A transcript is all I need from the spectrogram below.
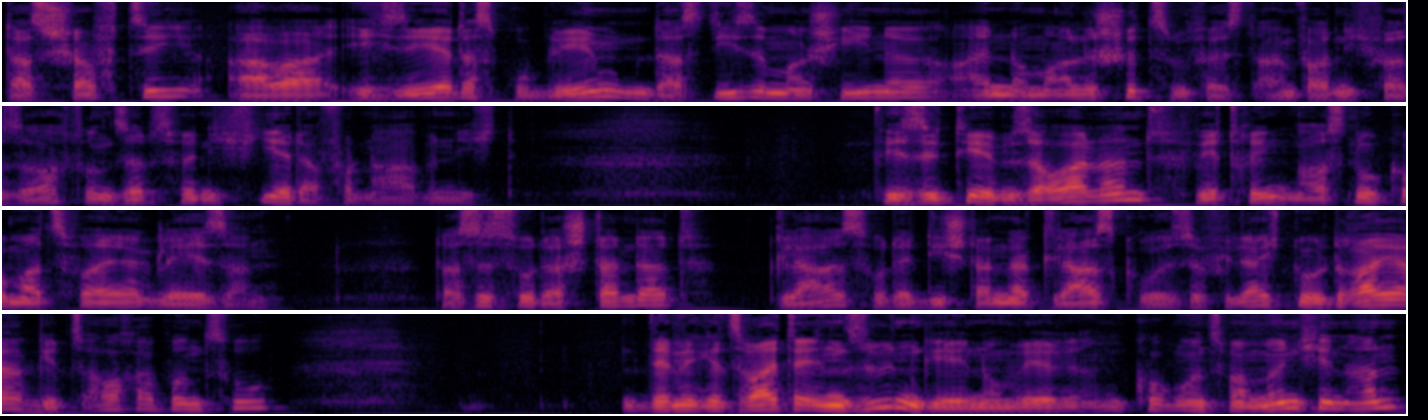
Das schafft sie, aber ich sehe das Problem, dass diese Maschine ein normales Schützenfest einfach nicht versorgt und selbst wenn ich vier davon habe, nicht. Wir sind hier im Sauerland, wir trinken aus 0,2er Gläsern. Das ist so das Standardglas oder die Standardglasgröße. Vielleicht 0,3er gibt es auch ab und zu. Wenn wir jetzt weiter in den Süden gehen und wir gucken uns mal München an.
